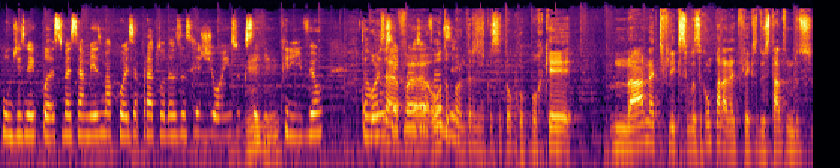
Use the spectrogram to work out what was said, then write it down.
com o Disney Plus. Se vai ser a mesma coisa pra todas as regiões, o que seria Uhum. incrível. Então, pois não sei é, como eles foi vão outro fazer. ponto interessante que você tocou, porque na Netflix, se você comparar a Netflix dos Estados Unidos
